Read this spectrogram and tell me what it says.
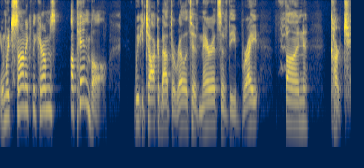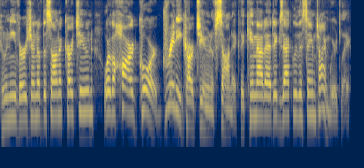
in which Sonic becomes a pinball. We could talk about the relative merits of the bright, fun, cartoony version of the Sonic cartoon, or the hardcore, gritty cartoon of Sonic that came out at exactly the same time, weirdly.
